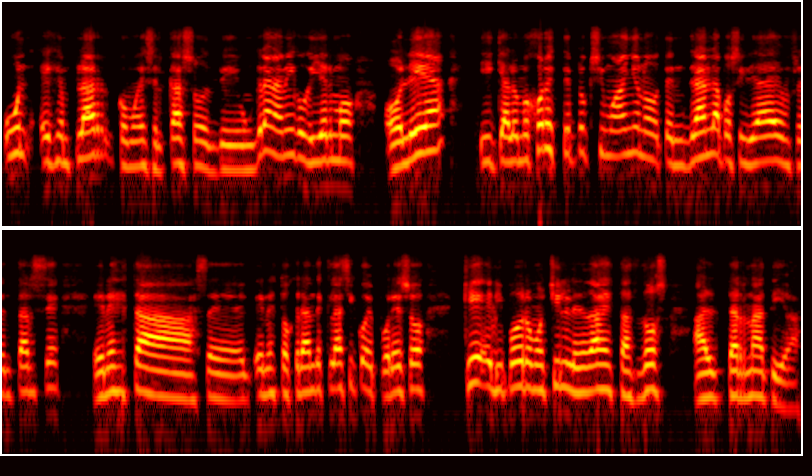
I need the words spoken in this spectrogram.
un ejemplar, como es el caso de un gran amigo Guillermo Olea, y que a lo mejor este próximo año no tendrán la posibilidad de enfrentarse en, estas, eh, en estos grandes clásicos y por eso que el Hipódromo Chile le da estas dos alternativas.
